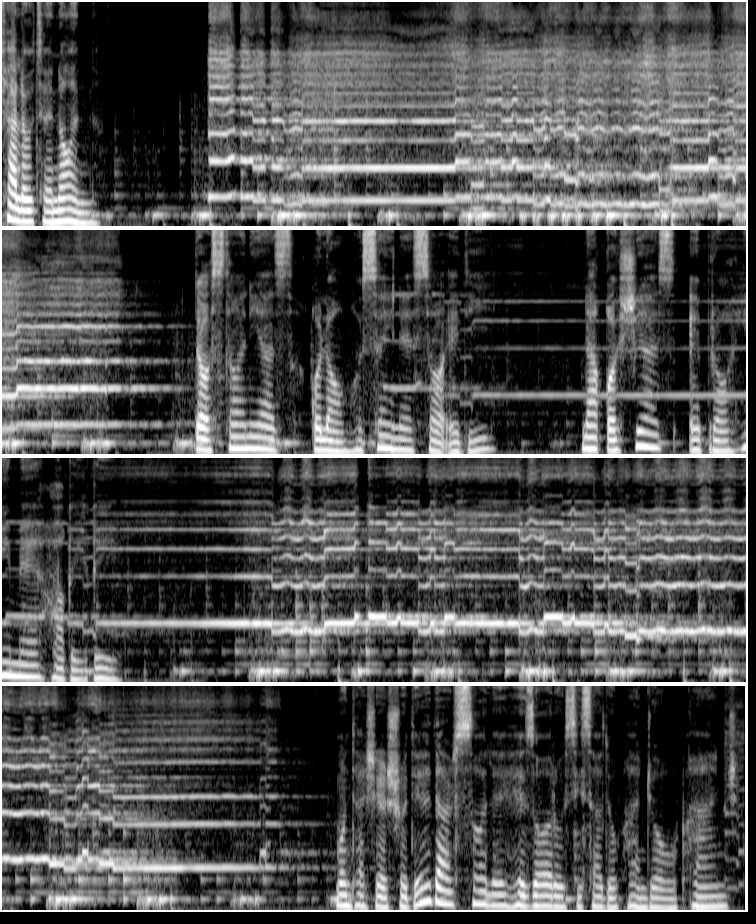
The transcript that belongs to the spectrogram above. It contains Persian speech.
کلاتنان داستانی از غلام حسین ساعدی نقاشی از ابراهیم حقیقی. منتشر شده در سال 1355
